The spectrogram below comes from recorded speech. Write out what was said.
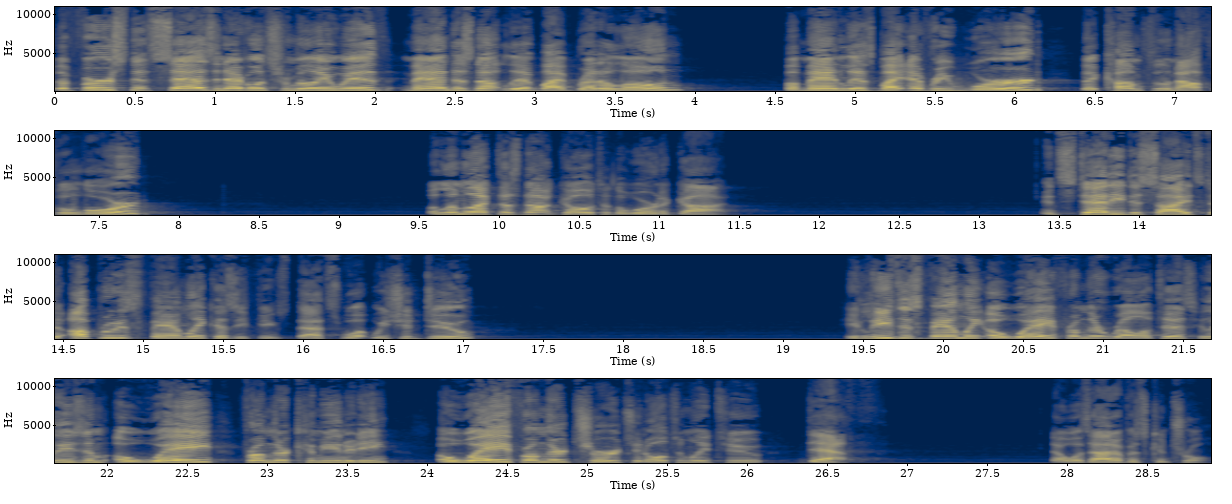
The verse that says, and everyone's familiar with, man does not live by bread alone, but man lives by every word that comes from the mouth of the Lord. Elimelech does not go to the word of God. Instead, he decides to uproot his family because he thinks that's what we should do. He leads his family away from their relatives, he leads them away from their community, away from their church, and ultimately to death that was out of his control.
